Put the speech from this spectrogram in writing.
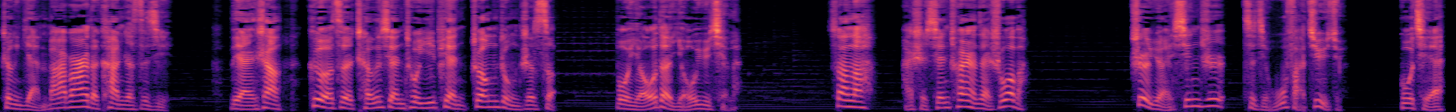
正眼巴巴的看着自己。”脸上各自呈现出一片庄重之色，不由得犹豫起来。算了，还是先穿上再说吧。志远心知自己无法拒绝，姑且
